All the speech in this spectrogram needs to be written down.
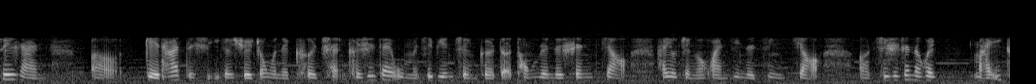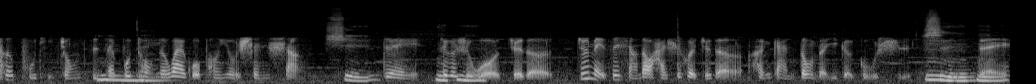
虽然呃给他的是一个学中文的课程，可是，在我们这边整个的同仁的身教，还有整个环境的进教，呃，其实真的会埋一颗菩提种子在不同的外国朋友身上。是、嗯、对，这个是我觉得，嗯、就是每次想到还是会觉得很感动的一个故事。是，对。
